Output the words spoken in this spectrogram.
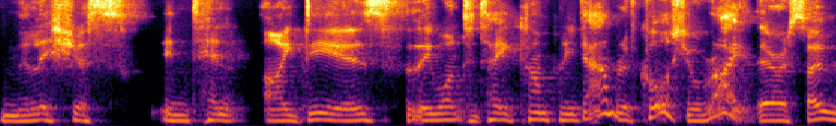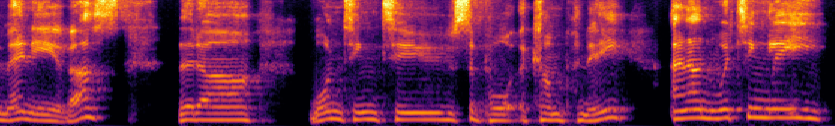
malicious intent ideas that they want to take company down. But of course, you're right. There are so many of us that are wanting to support the company and unwittingly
